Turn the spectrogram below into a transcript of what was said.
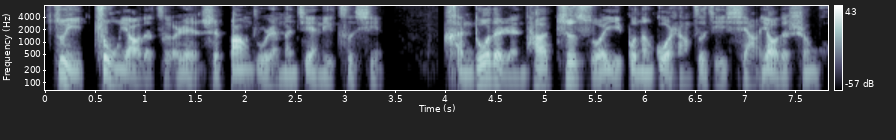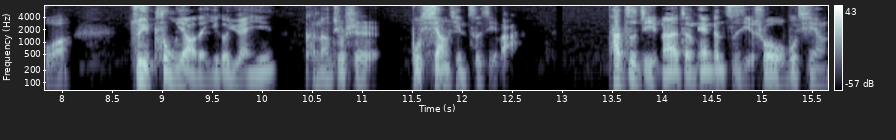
最重要的责任是帮助人们建立自信。很多的人，他之所以不能过上自己想要的生活，最重要的一个原因，可能就是不相信自己吧。他自己呢，整天跟自己说我不行，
